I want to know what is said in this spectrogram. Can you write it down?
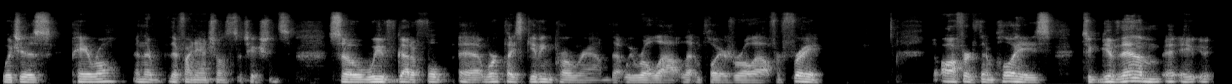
which is payroll and their, their financial institutions. So we've got a full uh, workplace giving program that we roll out, let employers roll out for free, to offer to the employees to give them a,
